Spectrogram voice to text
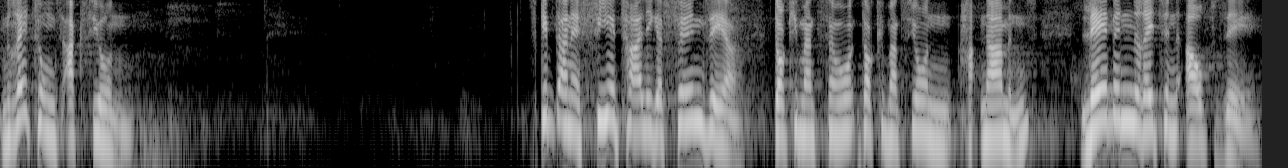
Eine Rettungsaktion gibt eine vierteilige Fernsehdokumentation Dokumentation namens Leben retten auf See.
